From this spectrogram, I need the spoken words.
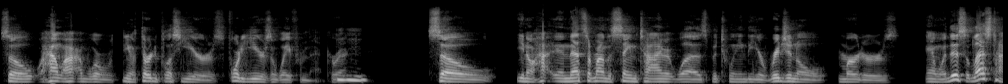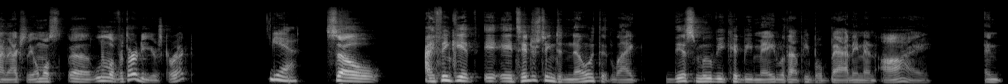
So how, how we're you know thirty plus years, forty years away from that, correct? Mhm. So, you know, how- and that's around the same time it was between the original murders and when this less time actually, almost uh, a little over 30 years, correct? Yeah. So, I think it, it it's interesting to note that like this movie could be made without people batting an eye and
